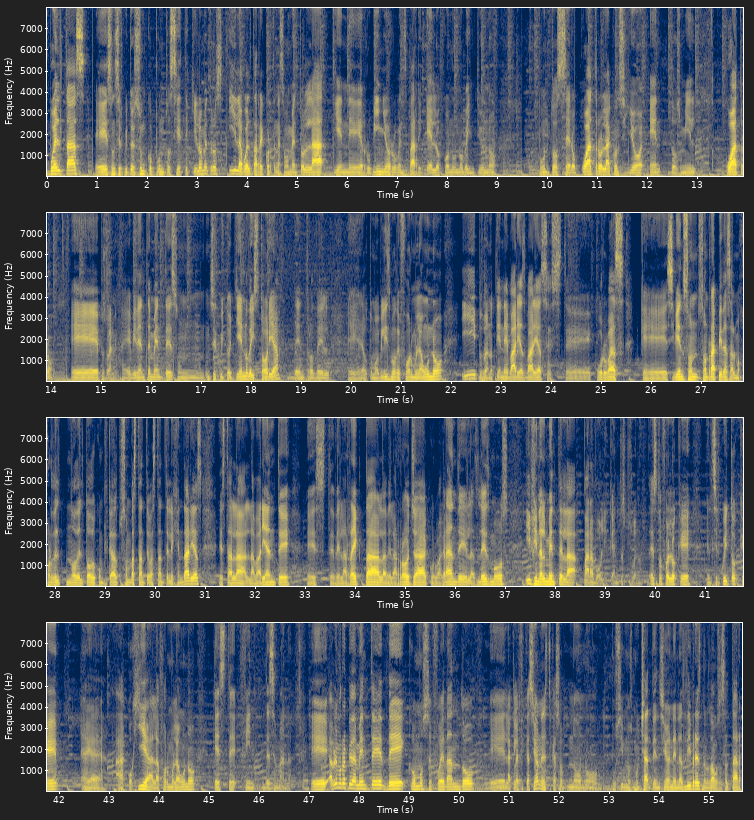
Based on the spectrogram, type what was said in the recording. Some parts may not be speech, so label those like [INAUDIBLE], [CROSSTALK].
vueltas, es un circuito de 5.7 kilómetros y la vuelta récord en ese momento la tiene Rubiño, Rubens Barrichello con 1.21.04, la consiguió en 2004. Eh, pues bueno, evidentemente es un, circuito lleno de historia dentro del eh, automovilismo de Fórmula 1. Y pues bueno, tiene varias, varias este, curvas que si bien son, son rápidas, a lo mejor no del todo complicadas, pues son bastante, bastante legendarias. Está la, variante este, de la recta, la de la roya, curva grande, las lesmos y finalmente la parabólica. Entonces, pues bueno, esto fue lo que el circuito que eh, acogía a la Fórmula 1 este fin de semana. Eh, hablemos rápidamente de cómo se fue dando eh, la clasificación. En este caso no, no pusimos mucha atención en las libres, no nos vamos a saltar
